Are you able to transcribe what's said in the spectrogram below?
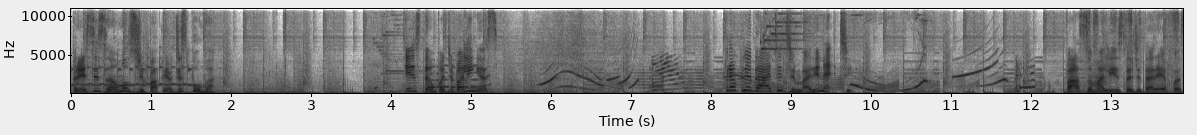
Precisamos de papel de espuma. Estampa de bolinhas. Propriedade de Marinette. Faça uma lista de tarefas.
